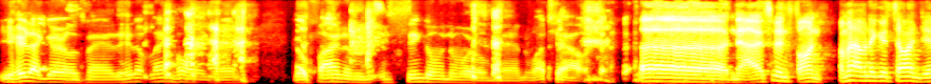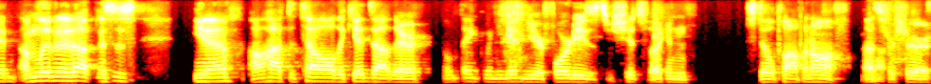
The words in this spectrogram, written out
You hear that, girls, man? They Hit up Langhorne, man. Go find him. He's single in the world, man. Watch out. Uh, no, it's been fun. I'm having a good time, dude. I'm living it up. This is, you know, I'll have to tell all the kids out there. Don't think when you get into your 40s, shit's fucking still popping off. That's for sure.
